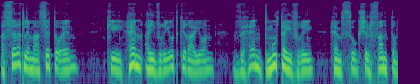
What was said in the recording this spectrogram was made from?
הסרט למעשה טוען כי הן העבריות כרעיון והן דמות העברי הם סוג של פנטום,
